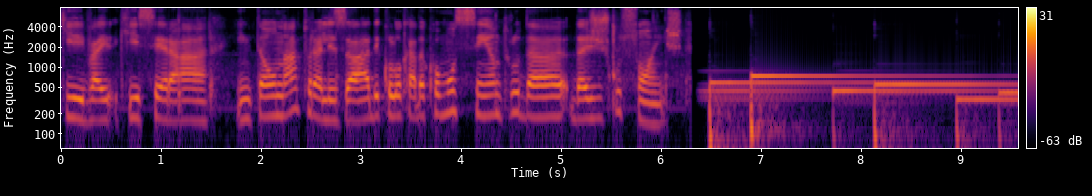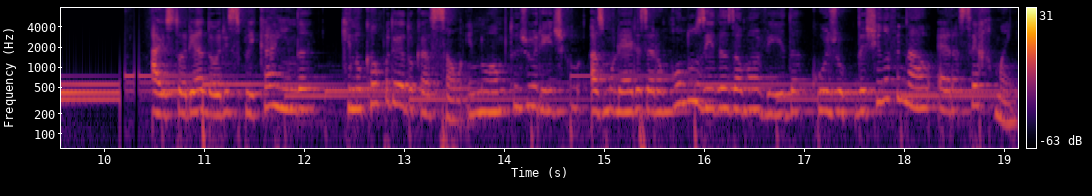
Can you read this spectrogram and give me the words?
que, vai, que será então naturalizada e colocada como centro da, das discussões. A historiadora explica ainda que no campo da educação e no âmbito jurídico, as mulheres eram conduzidas a uma vida cujo destino final era ser mãe,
